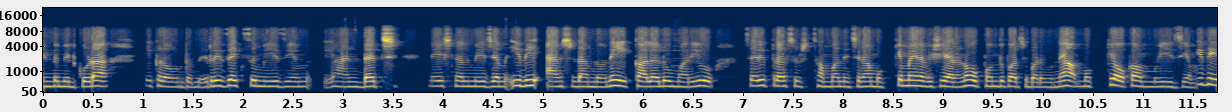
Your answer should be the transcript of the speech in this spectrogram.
ఎండ్ మిల్ కూడా ఇక్కడ ఉంటుంది. Rijks museum and Dutch national museum. ఇది ఆమ్స్టర్డామ్లోని కళలు మరియు చరిత్ర సంబంధించిన ముఖ్యమైన విషయాలను పొందుపరచబడి ఉన్న ముఖ్య ఒక మ్యూజియం. ఇది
